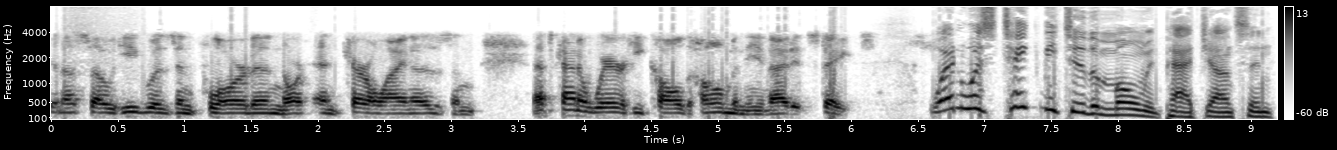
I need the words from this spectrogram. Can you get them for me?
you know, so he was in Florida and North and Carolinas, and that's kind of where he called home in the United States. When was take me to the moment, Pat Johnson,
